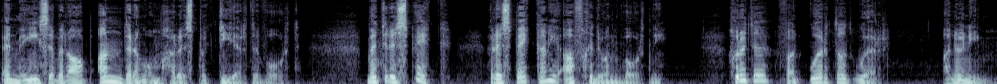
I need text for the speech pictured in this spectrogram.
in mense wat daarop aandring om gerespekteer te word? Met respek. Respek kan nie afgedwing word nie. Groete van oor tot oor. Anoniem.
